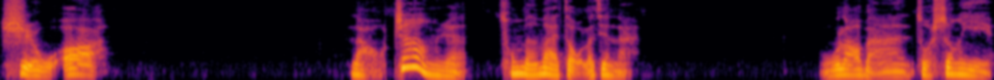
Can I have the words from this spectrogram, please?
是我，老丈人从门外走了进来。吴老板做生意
